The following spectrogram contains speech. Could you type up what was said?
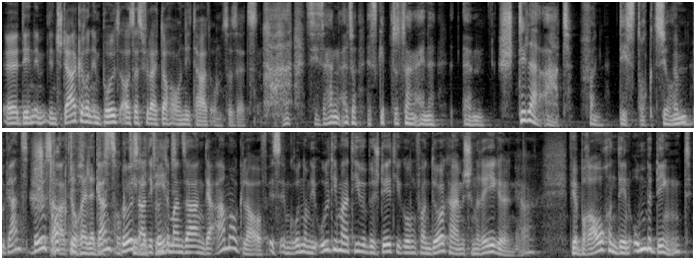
äh, den, den stärkeren Impuls aus, das vielleicht doch auch in die Tat umzusetzen. Aha, Sie sagen also, es gibt sozusagen eine ähm, stille Art von Destruktion. Ganz bösartig, ganz bösartig könnte man sagen, der Amoklauf ist im Grunde genommen die ultimative Bestätigung von Dürkheimschen Regeln. Ja? Wir brauchen den unbedingt,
